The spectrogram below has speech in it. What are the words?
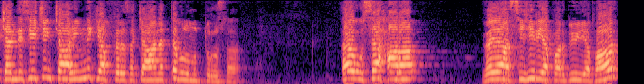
kendisi için kahinlik yaptırırsa, kehanette bulunutturursa. Ev sehara veya sihir yapar, büyü yapar.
